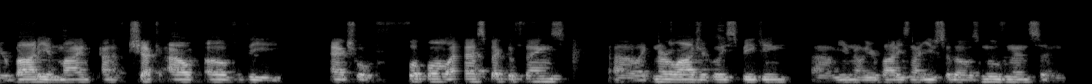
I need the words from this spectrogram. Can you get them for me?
your body and mind kind of check out of the actual football aspect of things, uh, like neurologically speaking. Um, you know, your body's not used to those movements and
